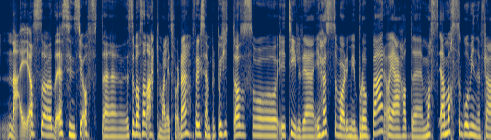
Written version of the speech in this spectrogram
Nei, altså, jeg syns jo ofte Sebastian erter meg litt for det. For eksempel på hytta, så, så i, tidligere i høst så var det mye blåbær, og jeg hadde masse, jeg har masse gode minner fra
